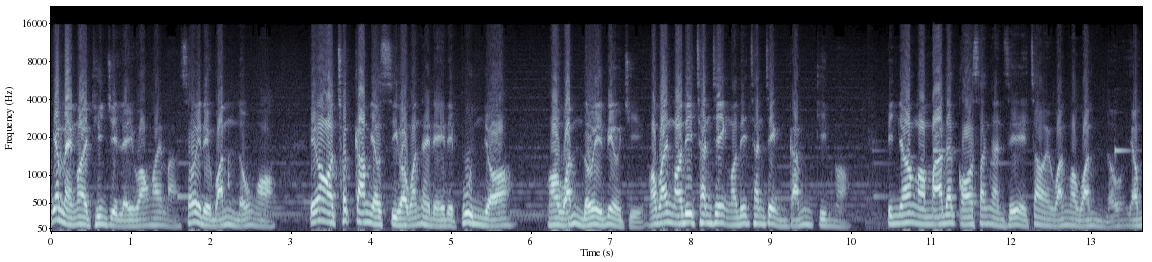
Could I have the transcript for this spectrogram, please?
因為我係斷絕嚟往開嘛，所以你哋揾唔到我。点解我出監有試過揾佢哋，佢哋搬咗，我揾唔到你邊度住。我揾我啲親戚，我啲親戚唔敢見我，變咗我媽得过身嗰陣時嚟周去揾我揾唔到，又唔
